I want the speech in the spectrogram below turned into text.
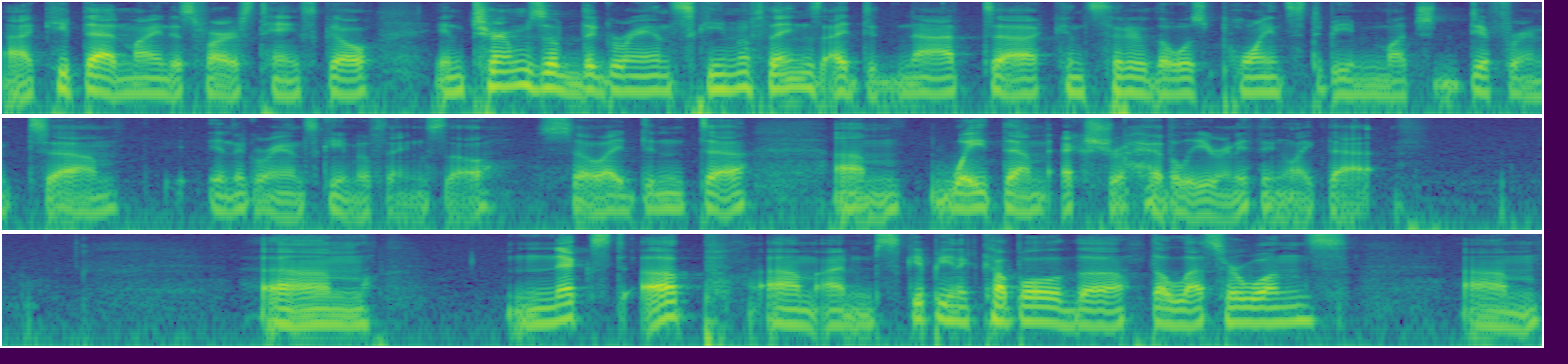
uh, keep that in mind as far as tanks go. In terms of the grand scheme of things, I did not uh, consider those points to be much different um, in the grand scheme of things, though. So I didn't uh, um, weight them extra heavily or anything like that. Um, next up, um, I'm skipping a couple of the, the lesser ones. Um,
